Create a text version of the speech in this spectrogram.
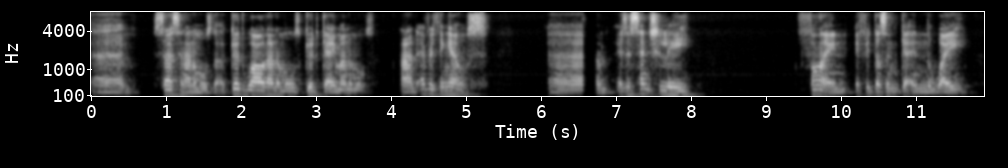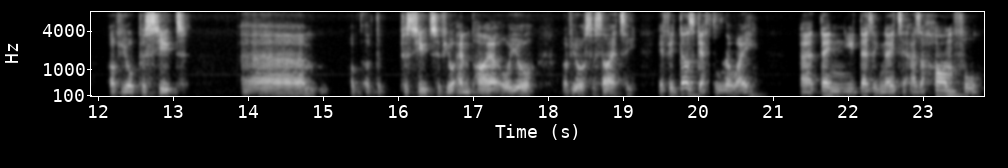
um, certain animals that are good wild animals, good game animals, and everything else um, is essentially fine if it doesn't get in the way of your pursuit um, of, of, the pursuits of your empire or your of your society. If it does get in the way, uh, then you designate it as a harmful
